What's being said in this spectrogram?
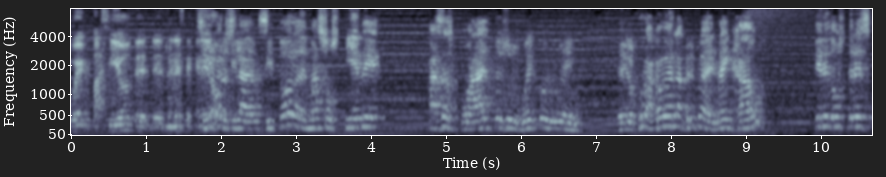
hue- vacíos de, de- en este Sí, género pero si, la, si todo lo demás sostiene, pasas por alto esos huecos, güey. Te lo juro, acabo de ver la película de Night House. Tiene dos, tres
